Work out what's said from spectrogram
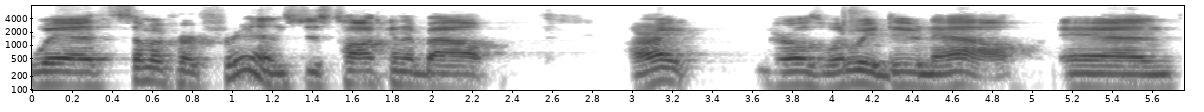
with some of her friends, just talking about, all right, girls, what do we do now? And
